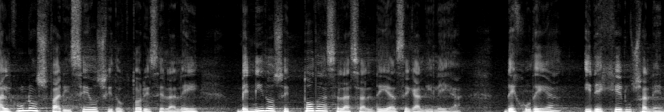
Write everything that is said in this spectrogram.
algunos fariseos y doctores de la ley venidos de todas las aldeas de Galilea, de Judea y de Jerusalén.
